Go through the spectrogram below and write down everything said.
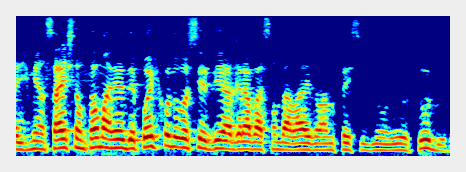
as mensagens estão tão maneiras. Depois, quando você vê a gravação da live lá no Facebook, no YouTube,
